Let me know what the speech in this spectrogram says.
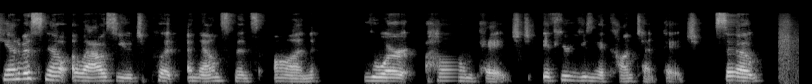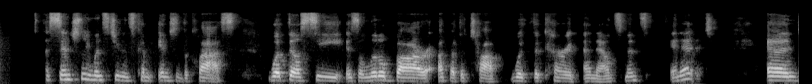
Canvas now allows you to put announcements on your home page if you're using a content page. So essentially when students come into the class, what they'll see is a little bar up at the top with the current announcements in it. And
